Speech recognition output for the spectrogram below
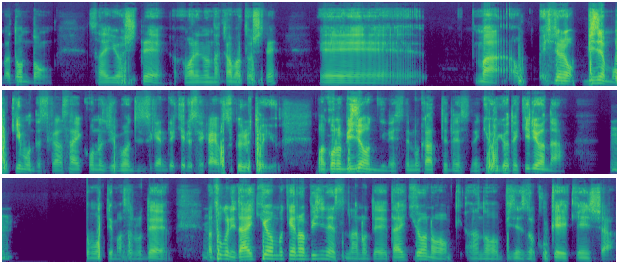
まあどんどん採用して、我々の仲間として、えーまあ、非常にビジョンも大きいものですから、最高の自分を実現できる世界を作るという、まあ、このビジョンにですね、向かってですね、協業できるような、うん。と思っていますので、まうん。あ、特に大企業向けのビジネスなので、大企業のあのビジネスのご経験者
